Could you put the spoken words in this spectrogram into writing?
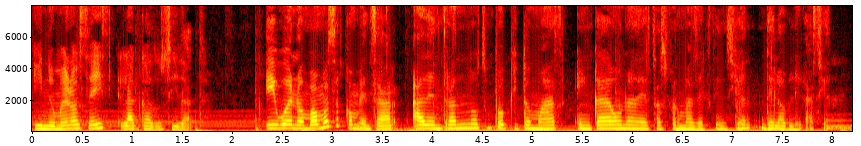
Y número 6. La caducidad. Y bueno, vamos a comenzar adentrándonos un poquito más en cada una de estas formas de extinción de la obligación.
